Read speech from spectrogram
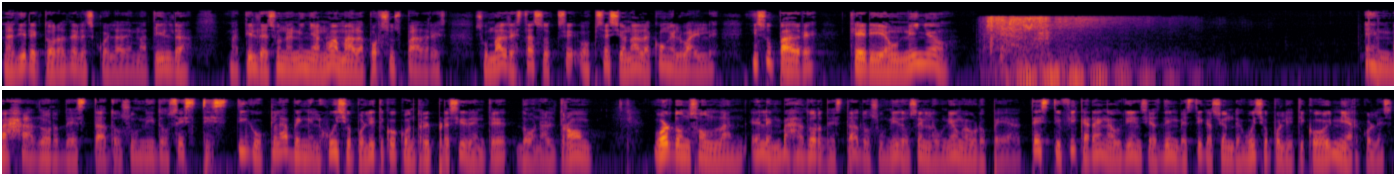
la directora de la escuela de Matilda. Matilda es una niña no amada por sus padres, su madre está obsesionada con el baile y su padre quería un niño. embajador de Estados Unidos es testigo clave en el juicio político contra el presidente Donald Trump. Gordon Sondland, el embajador de Estados Unidos en la Unión Europea, testificará en audiencias de investigación de juicio político hoy miércoles,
